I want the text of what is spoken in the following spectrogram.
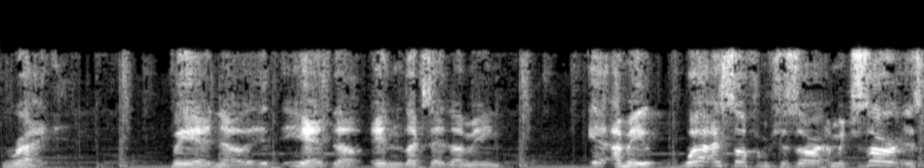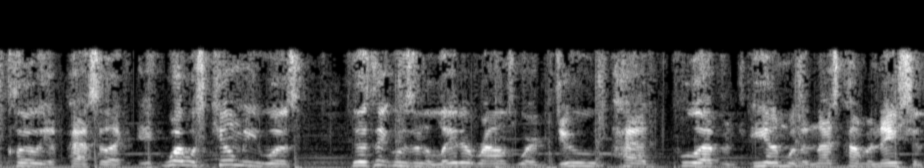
Right. But yeah, no, it, yeah, no, and like I said, I mean, yeah, I mean, what I saw from Chisora, I mean, Chisora is clearly a passer. Like, it, what was killing me was, I think it was in the later rounds where dude had Pulev and he hit him with a nice combination,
